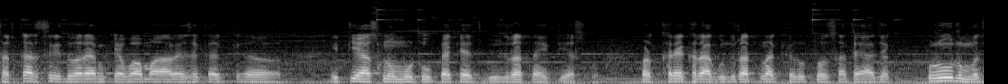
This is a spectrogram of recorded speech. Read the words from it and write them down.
સરકારશ્રી દ્વારા એમ કહેવામાં આવે છે કે ઇતિહાસનું મોટું પેકેજ ગુજરાતના ઇતિહાસનું. પણ ખરેખર આ ગુજરાતના ખેડૂતો સાથે આજે ક્રૂર મજ,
